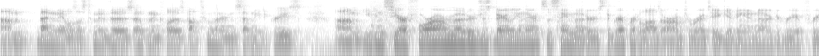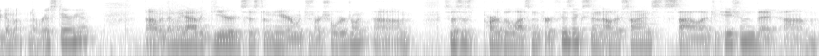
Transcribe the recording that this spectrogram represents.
Um, that enables us to move those open and close about 270 degrees. Um, you can see our forearm motor just barely in there. It's the same motor as the gripper. It allows our arm to rotate, giving it another degree of freedom up in the wrist area. Um, and then we have a geared system here, which is our shoulder joint. Um, so this is part of the lesson for physics and other science style education that, um,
